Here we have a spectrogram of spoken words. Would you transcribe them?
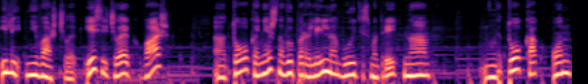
или не ваш человек. Если человек ваш, а, то, конечно, вы параллельно будете смотреть на то, как он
